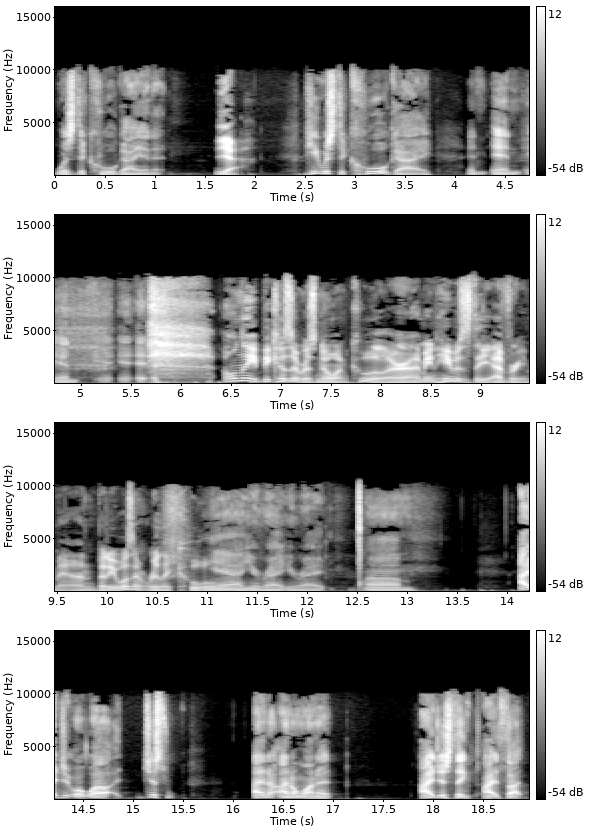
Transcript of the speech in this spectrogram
was the cool guy in it. Yeah. he was the cool guy, and and and, and- and- Only because there was no one cooler. I mean, he was the everyman, but he wasn't really cool. yeah, you're right, you're right. Um, I ju- well, well, just I don't I don't want to. I just think I thought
